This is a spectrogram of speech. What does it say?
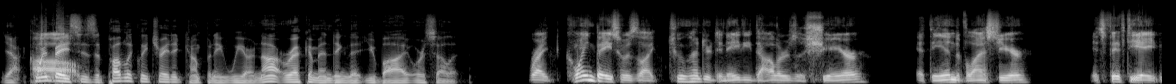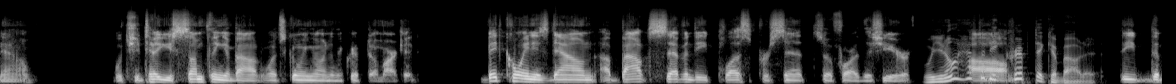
Yeah, Coinbase Oh. is a publicly traded company. We are not recommending that you buy or sell it. Right. Coinbase was like $280 a share at the end of last year. It's 58 now, which should tell you something about what's going on in the crypto market. Bitcoin is down about 70 plus percent so far this year. Well, you don't have to be Um, cryptic about it. The the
